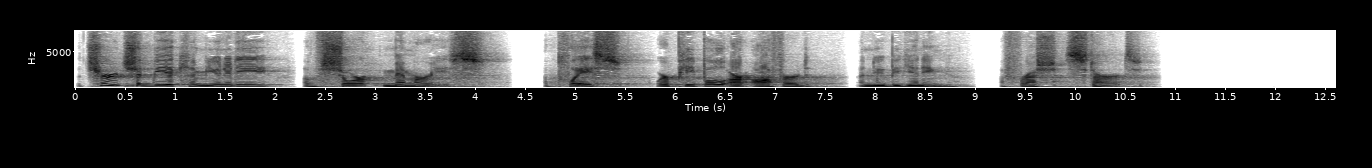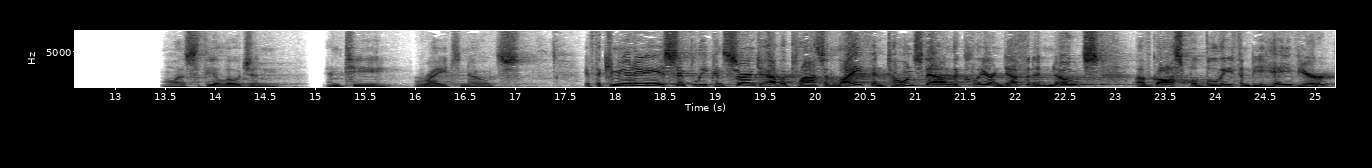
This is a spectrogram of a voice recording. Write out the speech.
The church should be a community of short memories, a place where people are offered a new beginning, a fresh start. Well, as theologian N.T. Wright notes, if the community is simply concerned to have a placid life and tones down the clear and definite notes of gospel belief and behavior,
